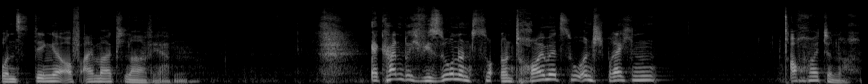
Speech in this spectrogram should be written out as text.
uns Dinge auf einmal klar werden. Er kann durch Visionen und Träume zu uns sprechen, auch heute noch.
